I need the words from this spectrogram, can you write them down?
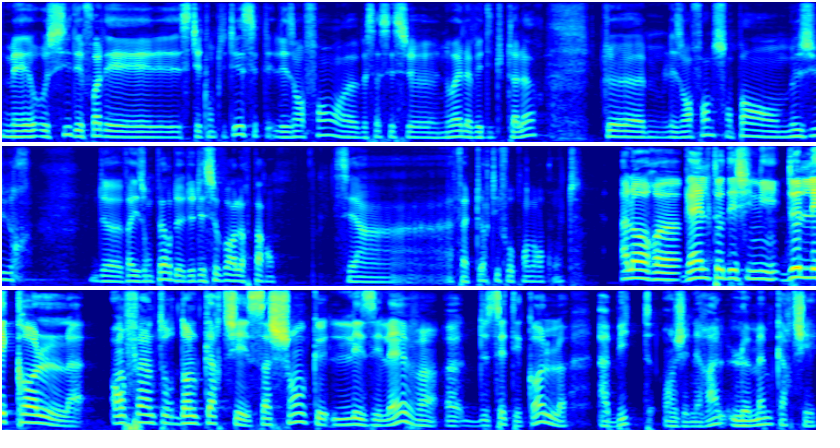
mais aussi des fois, les... ce qui est compliqué, c'est que les enfants, euh, ben ça c'est ce Noël avait dit tout à l'heure, que euh, les enfants ne sont pas en mesure ils ont peur de, décevoir leurs parents. C'est un, facteur qu'il faut prendre en compte. Alors, euh, Gaël de l'école, on fait un tour dans le quartier, sachant que les élèves euh, de cette école habitent en général le même quartier.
